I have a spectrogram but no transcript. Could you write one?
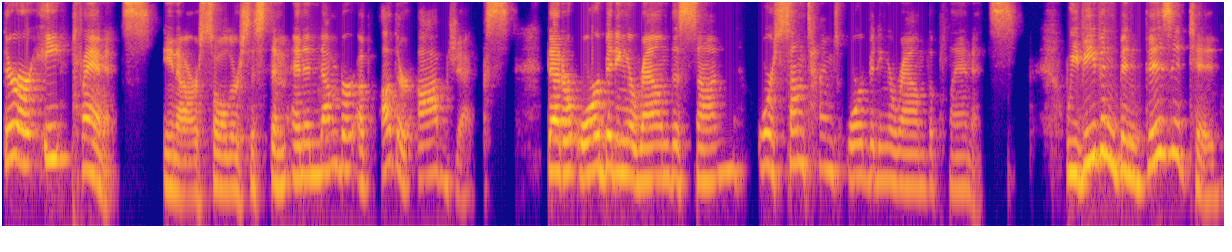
There are eight planets in our solar system and a number of other objects that are orbiting around the sun or sometimes orbiting around the planets. We've even been visited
